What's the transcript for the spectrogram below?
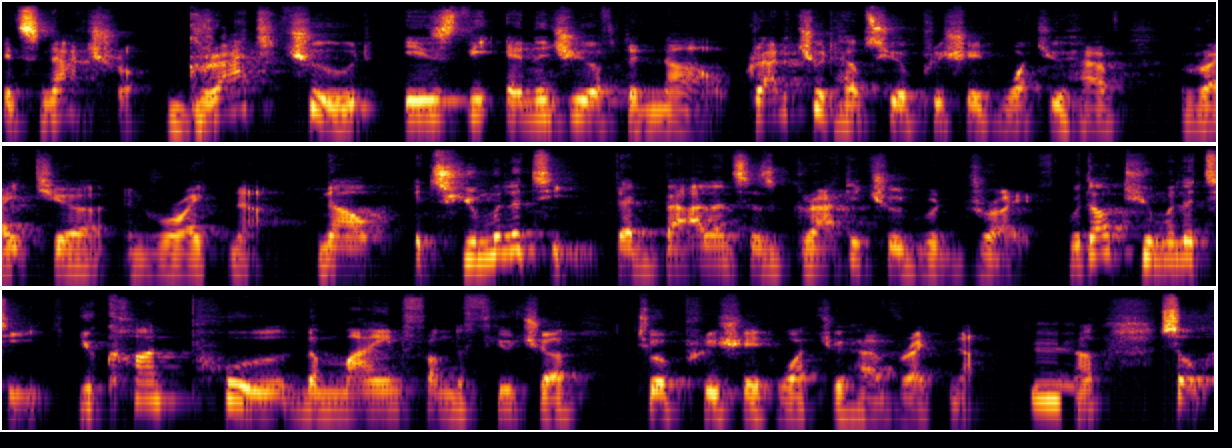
It's natural. Gratitude is the energy of the now. Gratitude helps you appreciate what you have right here and right now. Now, it's humility that balances gratitude with drive. Without humility, you can't pull the mind from the future to appreciate what you have right now. Mm. Uh, so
